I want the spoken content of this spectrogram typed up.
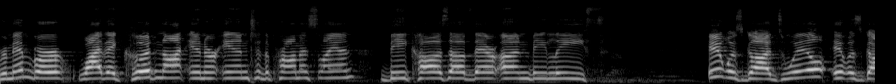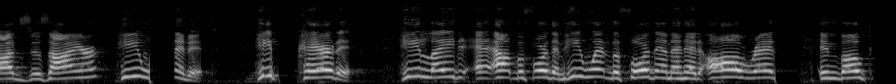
Remember why they could not enter into the promised land? Because of their unbelief. It was God's will, it was God's desire. He wanted it, He prepared it, He laid it out before them. He went before them and had already invoked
